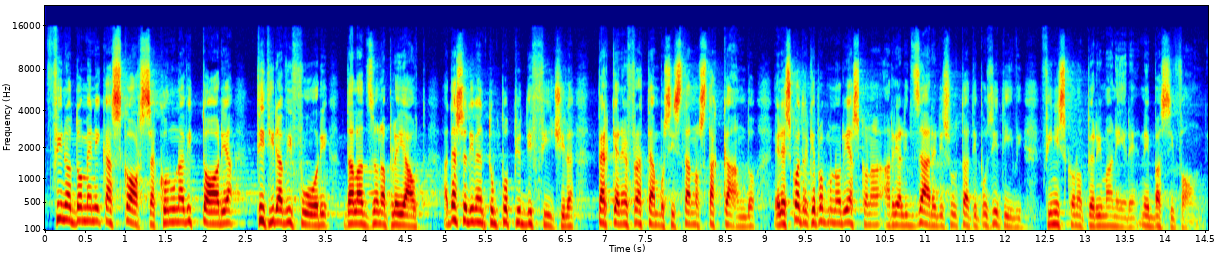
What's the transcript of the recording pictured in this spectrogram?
fino a domenica scorsa con una vittoria ti tiravi fuori dalla zona playout. Adesso diventa un po' più difficile perché nel frattempo si stanno staccando e le squadre che proprio non riescono a realizzare risultati positivi finiscono per rimanere nei bassi fondi.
